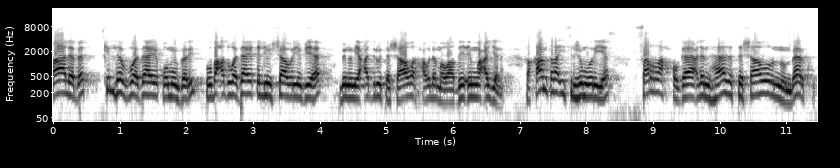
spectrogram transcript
طالبت كلها بوثائق ومنفرد وبعض وثائق اللي مشاورين فيها بأنهم يعدلوا تشاور حول مواضيع معينة. فقامت رئيس الجمهورية صرح وقال هذا التشاور إنه مباركوا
